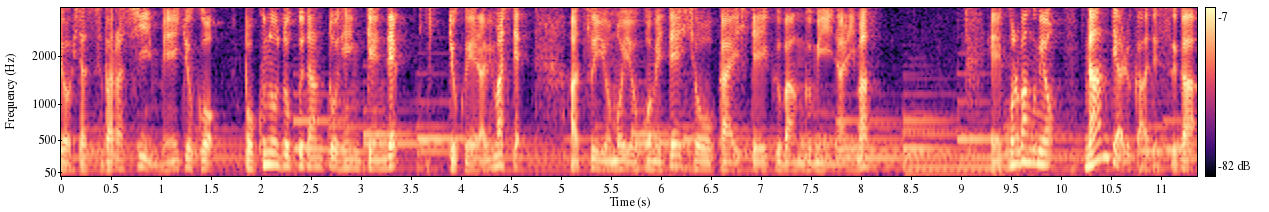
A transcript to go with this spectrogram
表した素晴らしい名曲を僕の独断と偏見で1曲選びまして熱い思いを込めて紹介していく番組になります、えー、この番組を何でやるかですが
